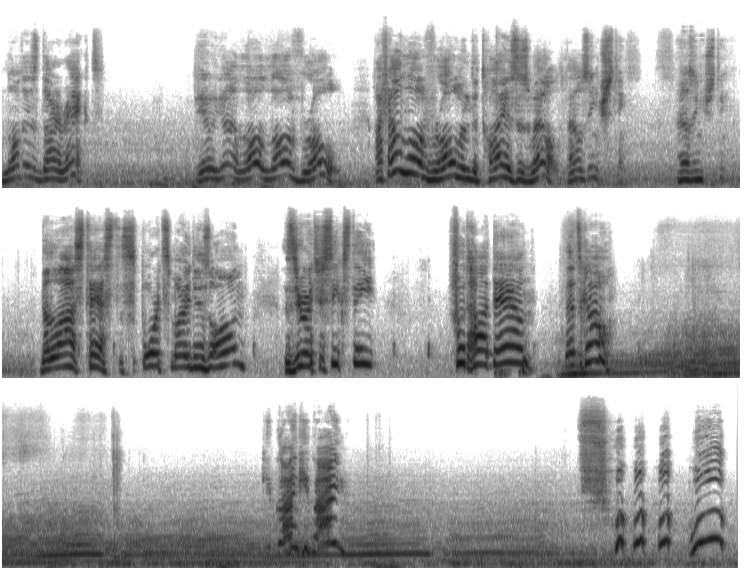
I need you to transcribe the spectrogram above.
not as direct. There we go, a lot, a lot of roll. I felt a lot of roll in the tires as well. That was interesting. That was interesting. The last test, sports mode is on, 0 to 60, foot hard down, let's go. Keep going, keep going.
